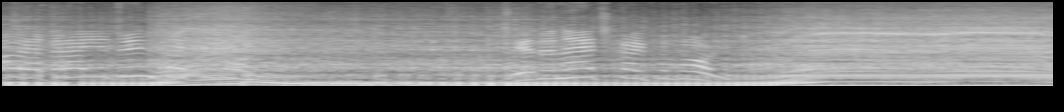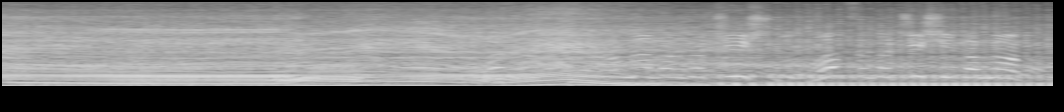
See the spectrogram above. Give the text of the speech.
Dobra, teraz jedynka i powoli. Jedyneczka i powoli. Nogą dociśnij, mocno dociśnij tą nogą.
